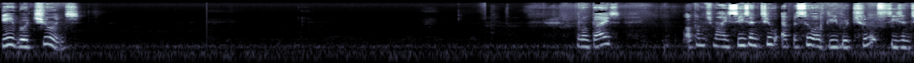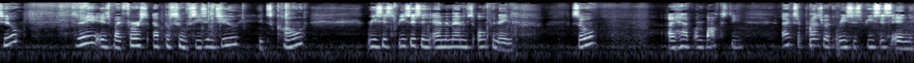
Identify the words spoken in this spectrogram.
Gabriel Toons. Hello guys, welcome to my season 2 episode of Gabriel Toons, season 2. Today is my first episode of season 2. It's called Reese's Pieces and M&M's Opening. So, I have unboxed the extra surprised with Reese's Pieces and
